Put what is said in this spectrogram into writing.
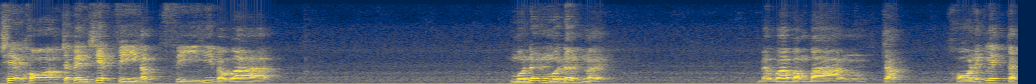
เชฟคอจะเป็นเชฟซีครับสีที่แบบว่า โมเดิร์นโมเดิร์นหน่อย แบบว่าบางๆ จับคอเล็กๆ จับ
